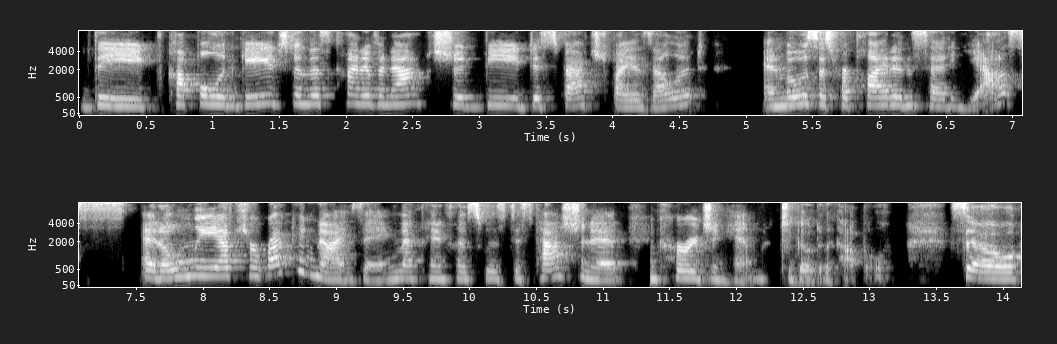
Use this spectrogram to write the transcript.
the couple engaged in this kind of an act should be dispatched by a zealot? And Moses replied and said, Yes. And only after recognizing that Pinchas was dispassionate, encouraging him to go to the couple. So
